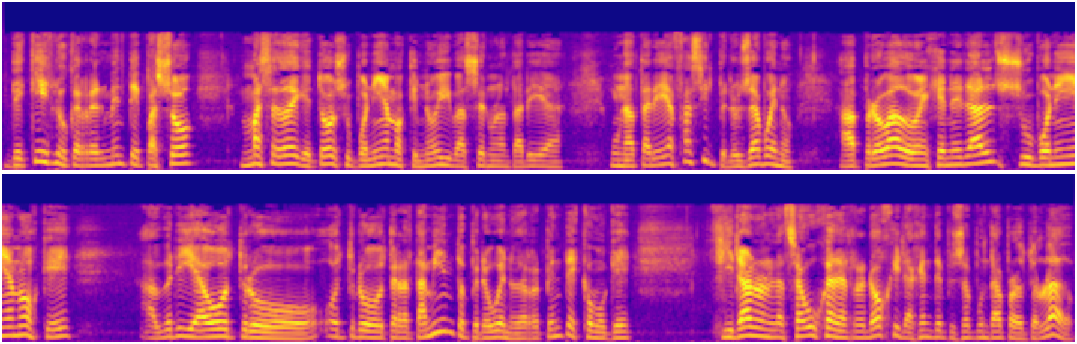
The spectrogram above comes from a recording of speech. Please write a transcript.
de qué es lo que realmente pasó, más allá de que todos suponíamos que no iba a ser una tarea, una tarea fácil, pero ya bueno, aprobado en general, suponíamos que habría otro otro tratamiento, pero bueno, de repente es como que giraron las agujas del reloj y la gente empezó a apuntar para otro lado.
